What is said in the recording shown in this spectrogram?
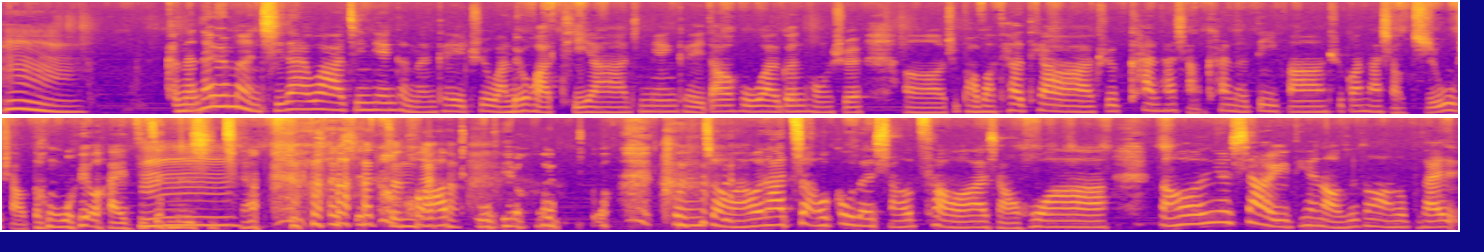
嗯。可能他原本很期待哇，今天可能可以去玩溜滑梯啊，今天可以到户外跟同学呃去跑跑跳跳啊，去看他想看的地方，去观察小植物、小动物。有孩子真的是这样，嗯、是花圃有很多 昆虫啊，或者他照顾的小草啊、小花啊。然后因为下雨天，老师通常都不太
